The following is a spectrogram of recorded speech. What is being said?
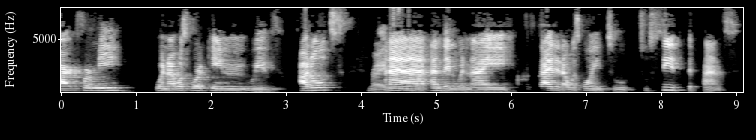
hard for me when I was working with adults. Right. Uh, and then when I decided I was going to, to seed the plants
